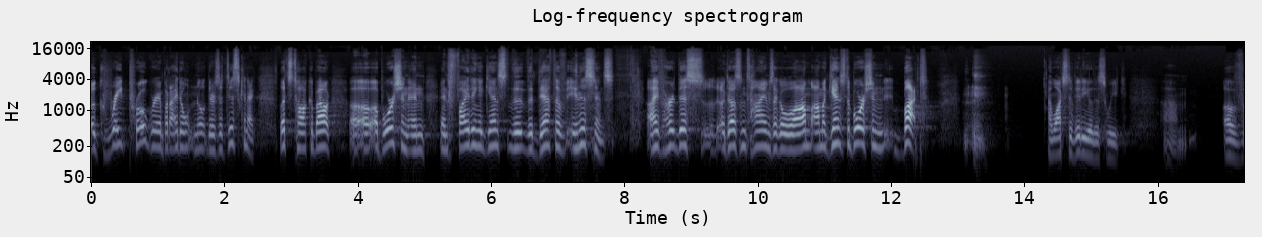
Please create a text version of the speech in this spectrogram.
a great program, but I don't know. There's a disconnect. Let's talk about uh, uh, abortion and, and fighting against the, the death of innocence. I've heard this a dozen times. I go, well, I'm, I'm against abortion, but I watched a video this week um, of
